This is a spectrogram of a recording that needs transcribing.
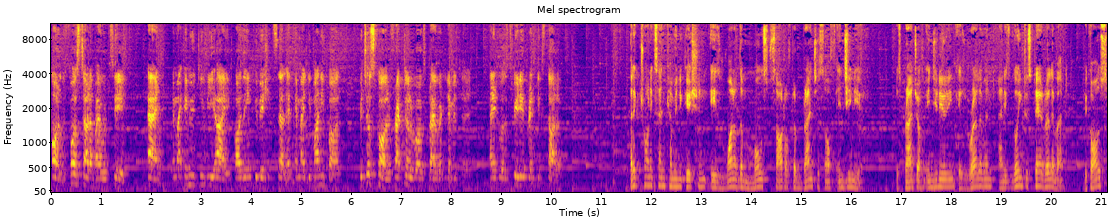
or the first startup I would say at MUTBI or the incubation cell at MIT Manipal which was called Fractal Works Private Limited and it was a 3D printing startup. Electronics and communication is one of the most sought after branches of engineering. This branch of engineering is relevant and is going to stay relevant because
